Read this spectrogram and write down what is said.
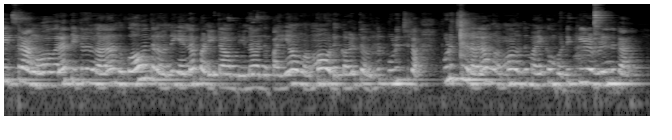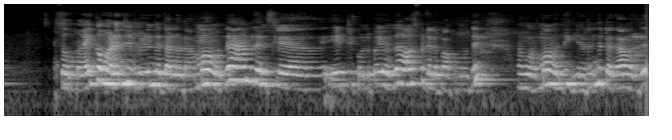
திட்டுறாங்க. ஓவராக திட்டுறதுனால அந்த கோவத்தில் வந்து என்ன பண்ணிட்டான் அப்படின்னா அந்த பையன் அவங்க அம்மாவோட கழுத்தை வந்து பிடிச்சிட்டான். பிடிச்சதுனால அவங்க அம்மா வந்து மயக்கம் போட்டு கீழே விழுந்துட்டாங்க. ஸோ மயக்கம் அடைஞ்சு விழுந்த தன்னோட அம்மா வந்து ஆம்புலன்ஸில் ஏற்றி கொண்டு போய் வந்து ஹாஸ்பிட்டலில் பார்க்கும்போது அவங்க அம்மா வந்து இறந்துட்டதா வந்து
